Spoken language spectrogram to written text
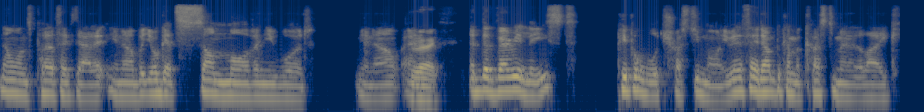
no one's perfect at it you know but you'll get some more than you would you know and right. at the very least people will trust you more. Even if they don't become a customer like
